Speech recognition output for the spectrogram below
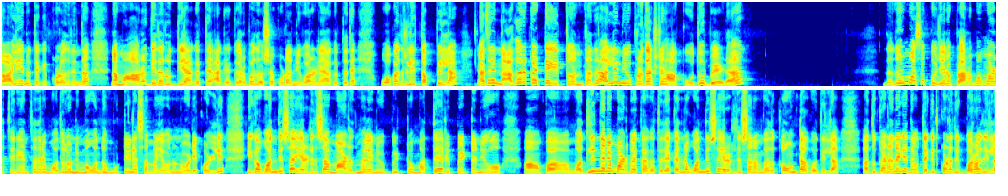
ಗಾಳಿಯನ್ನು ತೆಗೆದುಕೊಳ್ಳೋದ್ರಿಂದ ನಮ್ಮ ಆರೋಗ್ಯದ ವೃದ್ಧಿ ಆಗುತ್ತೆ. ಹಾಗೆ ಗರ್ಭದೋಷ ಕೂಡ ನಿವಾರಣೆ ಆಗುತ್ತದೆ. ಹೋಗೋದ್ರಲ್ಲಿ ತಪ್ಪಿಲ್ಲ. ಆದರೆ ನಾಗರಕಟ್ಟೆ ಇತ್ತು ಅಂತಂದರೆ ಅಲ್ಲಿ ನೀವು ಪ್ರದಕ್ಷಿಣೆ ಹಾಕುವುದು ಬೇಡ. ಬೇಡ ಧನುರ್ಮಾಸ ಪೂಜೆನ ಪ್ರಾರಂಭ ಮಾಡ್ತೀರಿ ಅಂತಂದರೆ ಮೊದಲು ನಿಮ್ಮ ಒಂದು ಮುಟ್ಟಿನ ಸಮಯವನ್ನು ನೋಡಿಕೊಳ್ಳಿ. ಈಗ ಒಂದು ದಿವಸ, ಎರಡು ದಿವಸ ಮಾಡಿದ್ಮೇಲೆ ನೀವು ಬಿಟ್ಟು ಮತ್ತೆ ರಿಪೀಟ್ ನೀವು ಪ, ಮೊದಲಿಂದನೇ ಮಾಡಬೇಕಾಗುತ್ತದೆ. ಯಾಕಂದರೆ ಒಂದು ದಿವಸ, ಎರಡು ದಿವಸ ನಮ್ಗೆ ಅದು ಕೌಂಟ್ ಆಗೋದಿಲ್ಲ. ಅದು ಗಣನೆಗೆ ನಾವು ತೆಗೆದುಕೊಳ್ಳೋದಕ್ಕೆ ಬರೋದಿಲ್ಲ.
